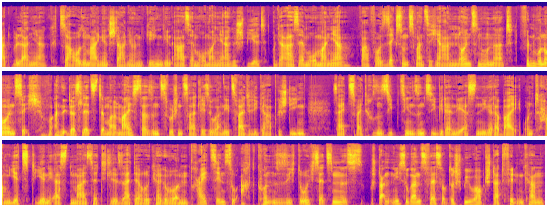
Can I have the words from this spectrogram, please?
hat Blagnac zu Hause im eigenen Stadion gegen den ASM Romagna gespielt. Und der ASM Romagna war vor 26 Jahren 1995 waren sie das letzte Mal Meister, sind zwischenzeitlich sogar in die zweite Liga abgestiegen Seit 2017 sind sie wieder in der ersten Liga dabei und haben jetzt ihren ersten Meistertitel seit der Rückkehr gewonnen. 13 zu 8 konnten sie sich durchsetzen. Es stand nicht so ganz fest, ob das Spiel überhaupt stattfinden kann.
